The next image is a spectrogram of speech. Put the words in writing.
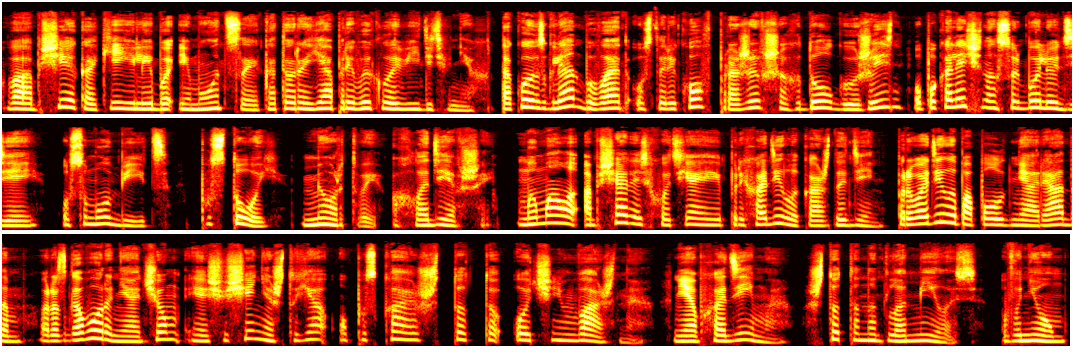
вообще какие-либо эмоции, которые я привыкла видеть в них. Такой взгляд бывает у стариков, проживших долгую жизнь, у покалеченных судьбой людей, у самоубийц, пустой, мертвый, охладевший. Мы мало общались, хоть я и приходила каждый день. Проводила по полдня рядом, разговоры ни о чем и ощущение, что я упускаю что-то очень важное, необходимое, что-то надломилось в нем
